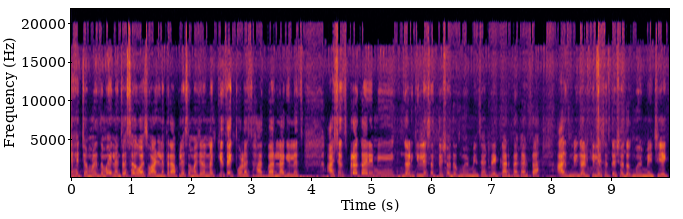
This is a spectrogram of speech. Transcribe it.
ह्याच्यामुळे जर महिलांचा सहवास वाढला तर आपल्या समाजाला नक्कीच एक थोडासा हातभार लागेलच. अशाच प्रकारे मी गडकिल्ले सत्यशोधक मोहिमेचा ट्रेक करता करता आज मी गडकिल्ले सत्यशोधक मोहिमेची एक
